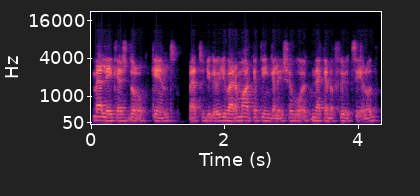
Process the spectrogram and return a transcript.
mellékes dologként, mert hogy ugye, ugyebár a marketingelése volt neked a fő célod,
